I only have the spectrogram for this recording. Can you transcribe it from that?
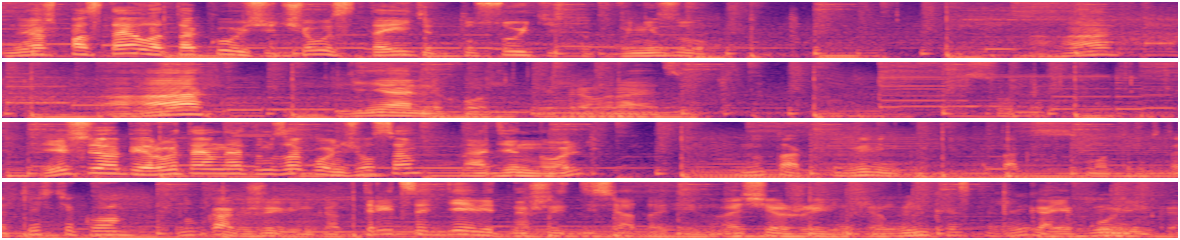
Ну я ж поставил атакующий, что вы стоите, тусуетесь тут внизу? Ага, ага, гениальный ход, мне прям нравится. Супер. И все, первый тайм на этом закончился. 1-0. Ну так, живенько. Так, смотрим статистику. Ну как живенько? 39 на 61. Вообще живенько. Живенько, живенько. Кайфовенько.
